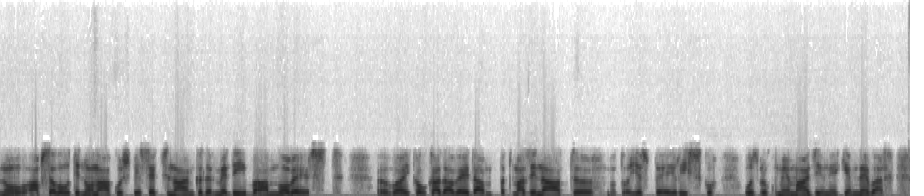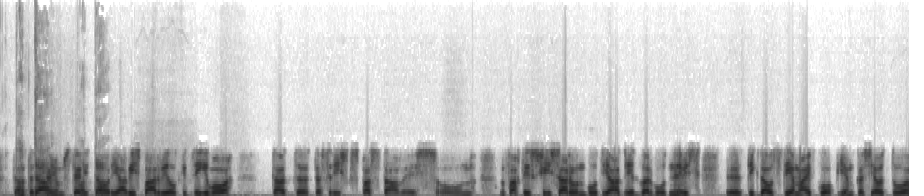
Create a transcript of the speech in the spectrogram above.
nu, absolūti nonākuši pie secinājuma, ka ar medībām novērst eh, vai kaut kādā veidā pat mazināt uh, nu, to iespēju risku uzbrukumiem mājdzīvniekiem nevar. Tātad, tā, ja jums teritorijā vispār vilki dzīvo, uh, tad uh, tas risks pastāvēs. Un, nu, faktiski šī saruna būtu jādzied varbūt nevis uh, tik daudz tiem aizkopiem, kas jau to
